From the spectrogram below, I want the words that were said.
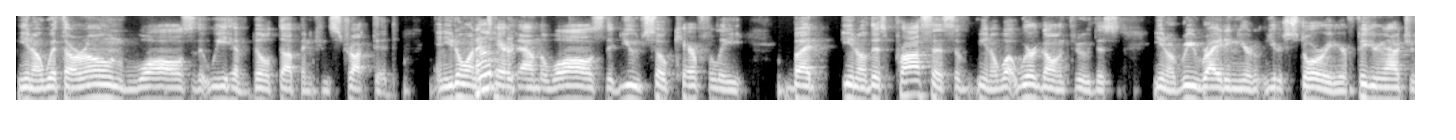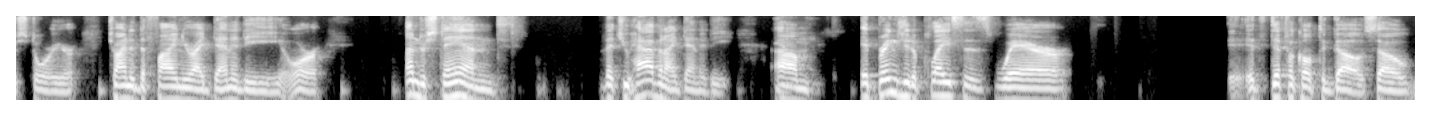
you know with our own walls that we have built up and constructed and you don't want to tear down the walls that you so carefully but you know this process of you know what we're going through this you know rewriting your your story or figuring out your story or trying to define your identity or understand that you have an identity um it brings you to places where it's difficult to go. So,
